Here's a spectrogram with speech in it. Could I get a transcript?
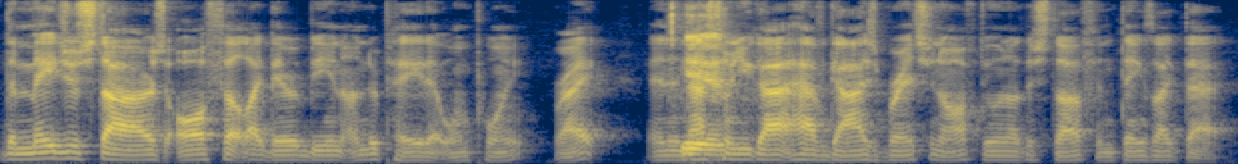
the major stars all felt like they were being underpaid at one point, right? And then that's Yeah. when you got have guys branching off doing other stuff and things like that.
